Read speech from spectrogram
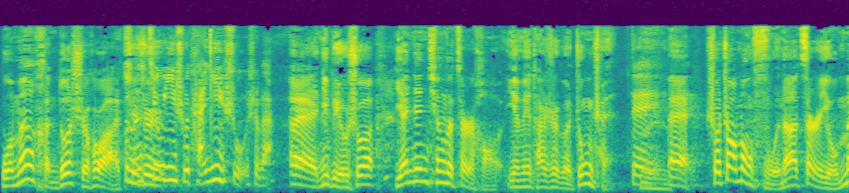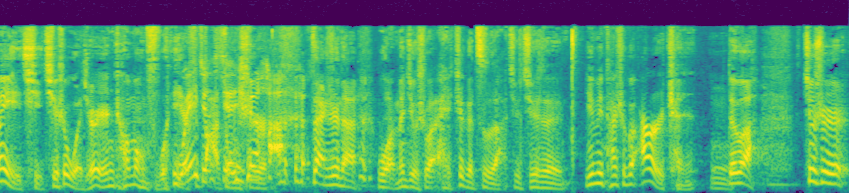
我们很多时候啊，不能就是就艺术谈艺术是吧？哎，你比如说颜真卿的字儿好，因为他是个忠臣。对哎，说赵孟頫呢字儿有媚气，其实我觉得人赵孟頫也是我也觉得写得大宗师挺好的。但是呢，我们就说，哎，这个字啊，就觉得因为他是个二臣，嗯对吧？就是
